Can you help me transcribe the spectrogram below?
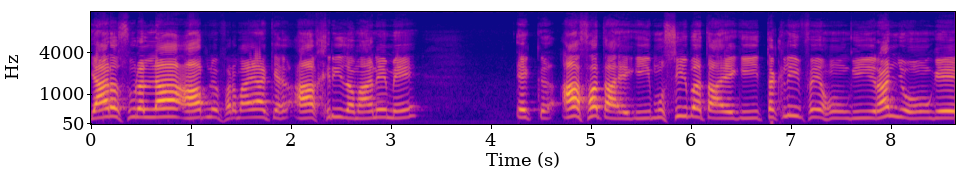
या रसूल अल्लाह आपने फरमाया कि आखिरी ज़माने में एक आफत आएगी, मुसीबत आएगी, तकलीफ़ें होंगी, रंज होंगे,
